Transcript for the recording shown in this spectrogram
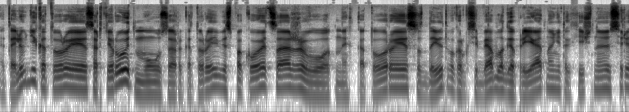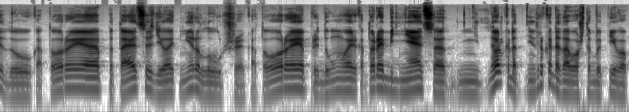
Это люди, которые сортируют мусор, которые беспокоятся о животных, которые создают вокруг себя благоприятную нетоксичную среду, которые пытаются сделать мир лучше, которые придумывают, которые объединяются не только, не только для того, чтобы пиво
